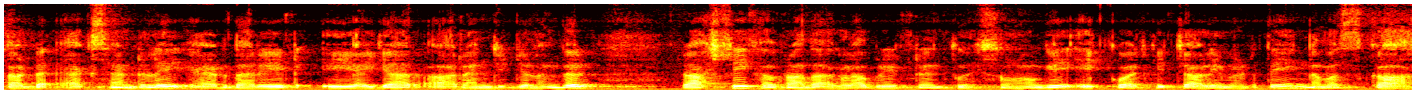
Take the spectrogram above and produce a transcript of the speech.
ਸਾਡਾ ਐਕਸ ਹੈਂਡਲ ਹੈ @airrng ਜਲੰਧਰ। ਰਾਸ਼ਟਰੀ ਖਬਰਾਂ ਦਾ ਅਗਲਾ ਬੁਲੇਟਿਨ ਤੁਸੀਂ ਸੁਣੋਗੇ 1:40 ਮਿੰਟ ਤੇ। ਨਮਸਕਾਰ।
